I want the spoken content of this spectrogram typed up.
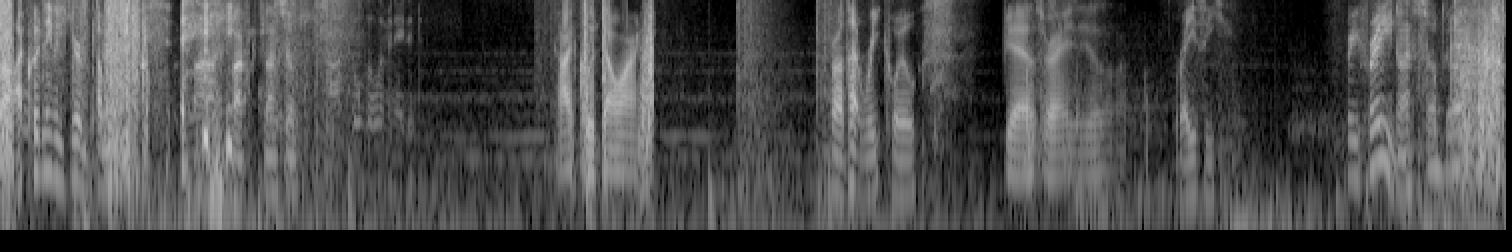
Bro, I couldn't even hear him coming. Ah, fuck, nice job. Hostiles eliminated. I could. Don't worry. Bro, that recoil. Yeah, it was right. easy. Crazy. Free, free, nice job, guys.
